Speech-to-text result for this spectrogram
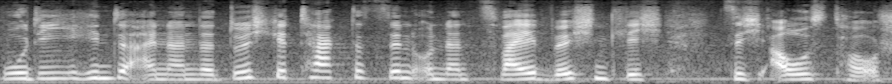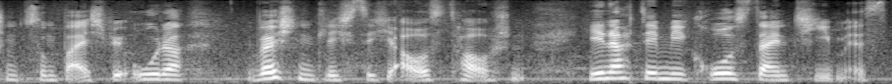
wo die hintereinander durchgetaktet sind und dann zweiwöchentlich sich austauschen zum Beispiel oder wöchentlich sich austauschen, je nachdem, wie groß dein Team ist.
